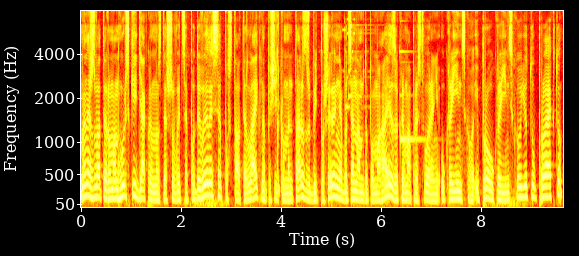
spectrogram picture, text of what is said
Мене ж звати Роман Гурський. Дякуємо за те, що ви це подивилися. Поставте лайк, напишіть коментар, зробіть поширення, бо це нам допомагає, зокрема при створенні українського і проукраїнського youtube проекту.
